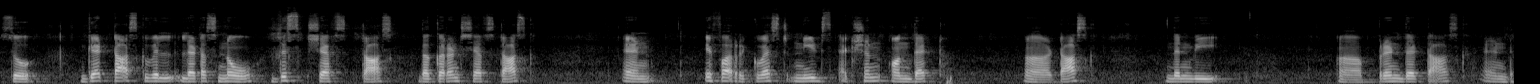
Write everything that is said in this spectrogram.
so get task will let us know this chef's task the current chef's task and if our request needs action on that uh, task then we uh, print that task and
